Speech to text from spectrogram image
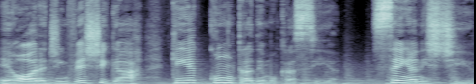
É hora de investigar quem é contra a democracia, sem anistia.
